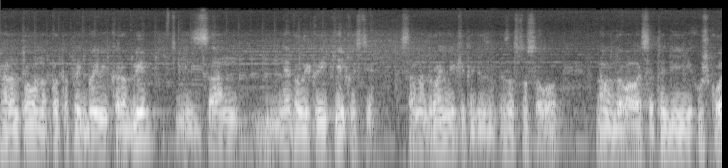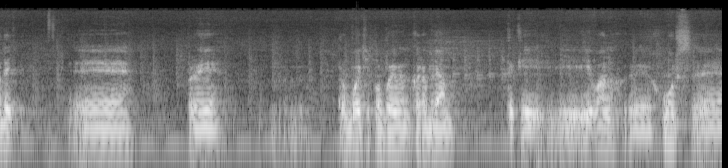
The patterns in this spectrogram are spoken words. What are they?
гарантовано потопити бойові кораблі із-за невеликої кількості саме дронів, які тоді за- застосовував. Нам вдавалося тоді їх ушкодити. Е, При роботі по бойовим кораблям такий Іван е, Хурс, е,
